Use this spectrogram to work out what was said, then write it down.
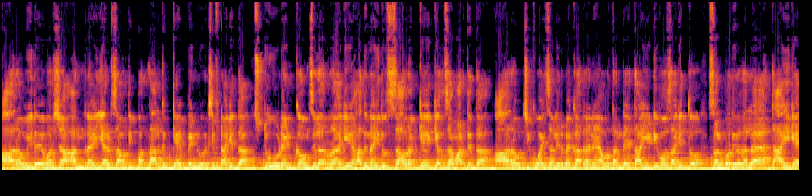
ಆರವ್ ಇದೇ ವರ್ಷ ಅಂದ್ರೆ ಎರಡ್ ಸಾವಿರದ ಇಪ್ಪತ್ನಾಲ್ಕಕ್ಕೆ ಬೆಂಗಳೂರಿಗೆ ಶಿಫ್ಟ್ ಆಗಿದ್ದ. ಸ್ಟೂಡೆಂಟ್ ಕೌನ್ಸಿಲರ್ ಆಗಿ ಹದಿನೈದು ಸಾವಿರಕ್ಕೆ ಕೆಲಸ ಮಾಡ್ತಿದ್ದ. ಆರವ್ ಚಿಕ್ಕ ವಯಸ್ಸಲ್ಲಿ ಇರ್ಬೇಕಾದ್ರೆ ಅವ್ರ ತಂದೆ ತಾಯಿ ಡಿವೋರ್ಸ್ ಆಗಿತ್ತು. ಸ್ವಲ್ಪ ದಿನದಲ್ಲೇ ತಾಯಿಗೆ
